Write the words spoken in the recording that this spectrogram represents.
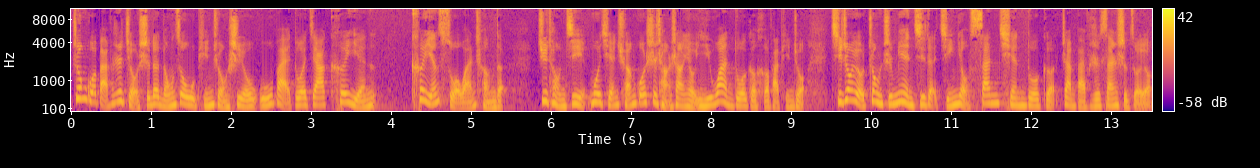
中国百分之九十的农作物品种是由五百多家科研科研所完成的。据统计，目前全国市场上有一万多个合法品种，其中有种植面积的仅有三千多个，占百分之三十左右。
